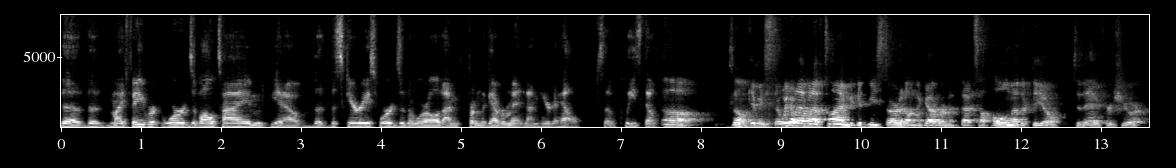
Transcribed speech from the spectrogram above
the the my favorite words of all time. You know the the scariest words in the world. I'm from the government and I'm here to help. So please don't. Oh, don't get me started. We don't have enough time to get me started on the government. That's a whole nother deal today for sure.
